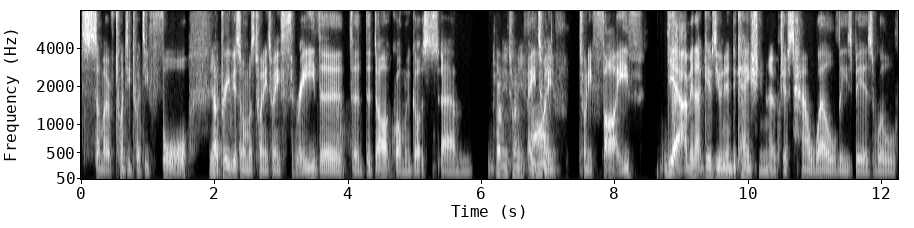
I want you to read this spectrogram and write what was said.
summer of 2024. Yep. The previous one was 2023. The the the dark one we've got um 2025. 2025. Yeah, I mean that gives you an indication of just how well these beers will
